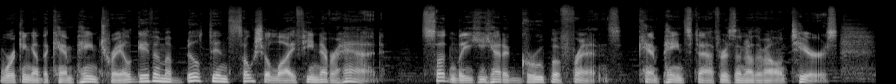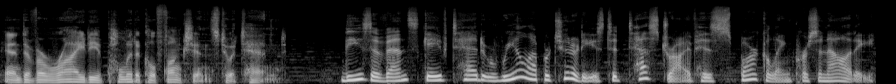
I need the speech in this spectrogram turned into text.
Working on the campaign trail gave him a built in social life he never had. Suddenly, he had a group of friends, campaign staffers, and other volunteers, and a variety of political functions to attend. These events gave Ted real opportunities to test drive his sparkling personality.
